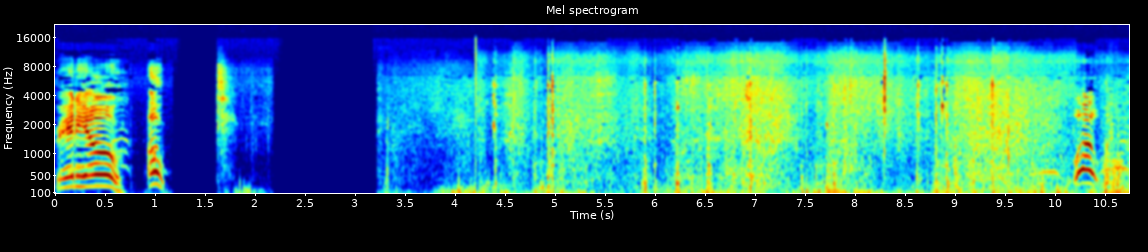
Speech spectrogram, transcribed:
Radio! Oh! Whoa!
